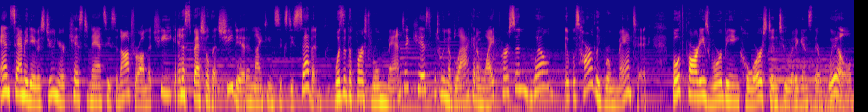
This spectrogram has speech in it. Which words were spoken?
And Sammy Davis Jr. kissed Nancy Sinatra on the cheek in a special that she did in 1967. Was it the first romantic kiss between a black and a white person? Well, it was hardly romantic. Both parties were being coerced into it against their will,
